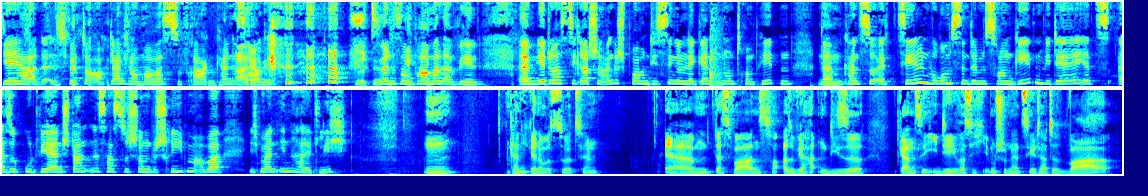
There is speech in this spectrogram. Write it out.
Ja, ja, da- ich werde da auch gleich noch mal was zu fragen, keine Ah, ja, Sorge. Gut. Wir werden es noch ein paar Mal erwähnen. Ähm, ja, du hast sie gerade schon angesprochen, die Single Legenden und Trompeten. Ähm, Mhm. Kannst du erzählen, worum es in dem Song geht und wie der jetzt, also gut, wie er entstanden ist, hast du schon beschrieben, aber ich meine inhaltlich. Kann ich gerne was zu erzählen. Ähm, das war ein Song, also wir hatten diese ganze Idee, was ich eben schon erzählt hatte, war,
